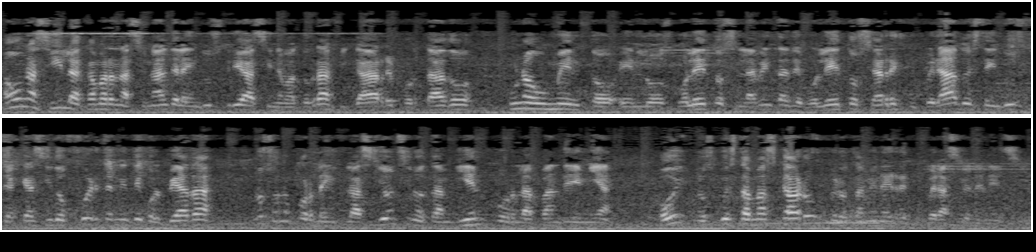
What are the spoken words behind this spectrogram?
Aún así, la Cámara Nacional de la Industria Cinematográfica ha reportado un aumento en los boletos, en la venta de boletos. Se ha recuperado esta industria que ha sido fuertemente golpeada no solo por la inflación, sino también por la pandemia. Hoy nos cuesta más caro, pero también hay recuperación en el cine.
